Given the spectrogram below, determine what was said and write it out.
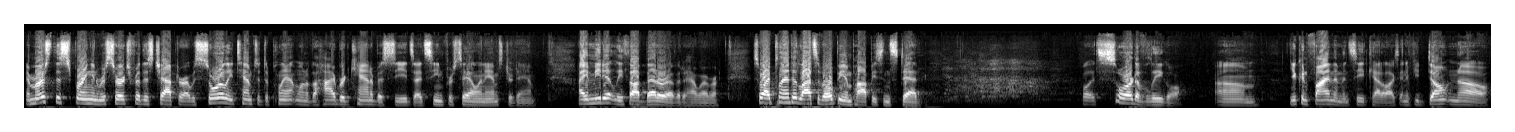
Immersed this spring in research for this chapter, I was sorely tempted to plant one of the hybrid cannabis seeds I'd seen for sale in Amsterdam. I immediately thought better of it, however, so I planted lots of opium poppies instead. well, it's sort of legal. Um, you can find them in seed catalogs. And if you don't know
